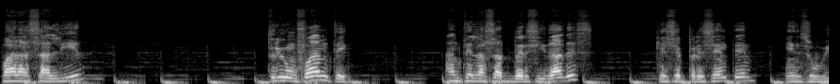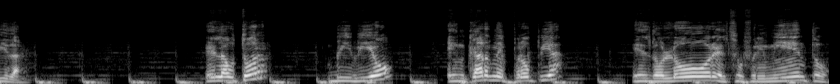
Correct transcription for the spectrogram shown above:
para salir triunfante ante las adversidades que se presenten en su vida. El autor vivió en carne propia el dolor, el sufrimiento,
